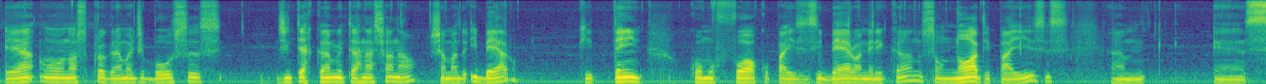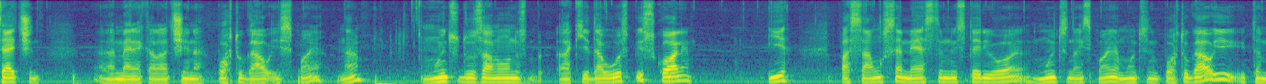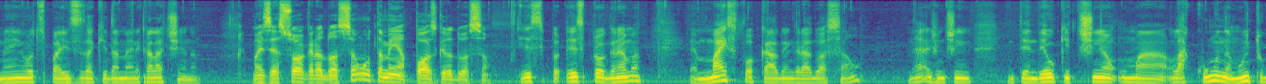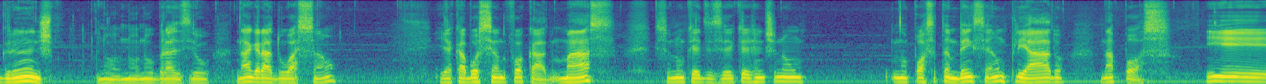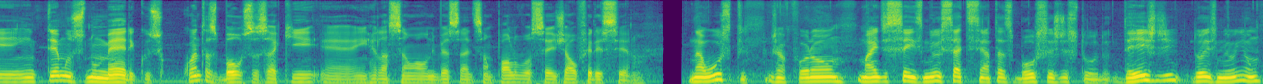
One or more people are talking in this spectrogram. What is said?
é o nosso programa de bolsas de intercâmbio internacional, chamado Ibero, que tem como foco países ibero-americanos, são nove países, um, é, sete na América Latina, Portugal e Espanha. Né? Muitos dos alunos aqui da USP escolhem ir passar um semestre no exterior, muitos na Espanha, muitos em Portugal e, e também em outros países aqui da América Latina. Mas é só a graduação ou também a pós-graduação? Esse, esse programa é mais focado em graduação. Né? A gente entendeu que tinha uma lacuna muito grande no, no, no Brasil na graduação e acabou sendo focado. Mas isso não quer dizer que a gente não, não possa também ser ampliado na pós. E em termos numéricos, quantas bolsas aqui é, em relação à Universidade de São Paulo vocês já ofereceram? Na USP já foram mais de 6.700 bolsas de estudo, desde 2001.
